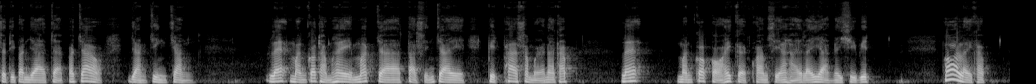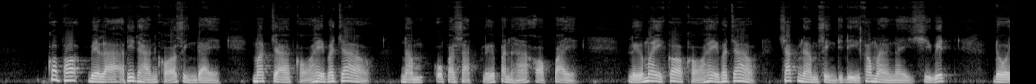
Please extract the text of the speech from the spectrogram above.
สติปัญญาจากพระเจ้าอย่างจริงจัง และมันก็ทำให้มักจะตัดสินใจผิดพลาดเสมอนะครับ และมันก็ก่อให้เกิดความเสียหายหลายอย่างในชีวิต เพราะอะไรครับ ก็เพราะเวลาอธิษฐานขอสิ่งใด มักจะขอให้พระเจ้านำอุปสรรคหรือปัญหาออกไป หรือไม่ก็ขอให้พระเจ้าชักนำสิ่งดีๆเข้ามาในชีวิต โดย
